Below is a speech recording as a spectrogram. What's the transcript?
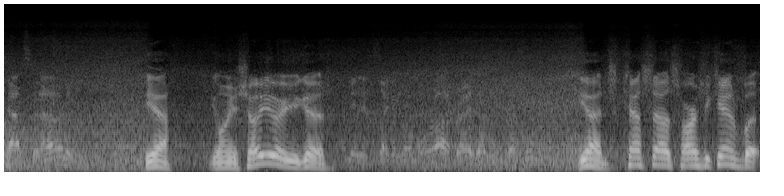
Cast it out and Yeah. You want me to show you or are you good? I mean it's like a normal rod, right? That was special. Yeah, just cast out as far as you can, but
